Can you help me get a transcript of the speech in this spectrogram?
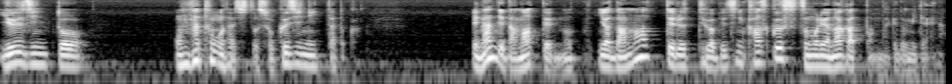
友人と女友達と食事に行ったとか。えなんで黙ってるのいや黙ってるっていうか別に隠すつもりはなかったんだけどみたいな。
